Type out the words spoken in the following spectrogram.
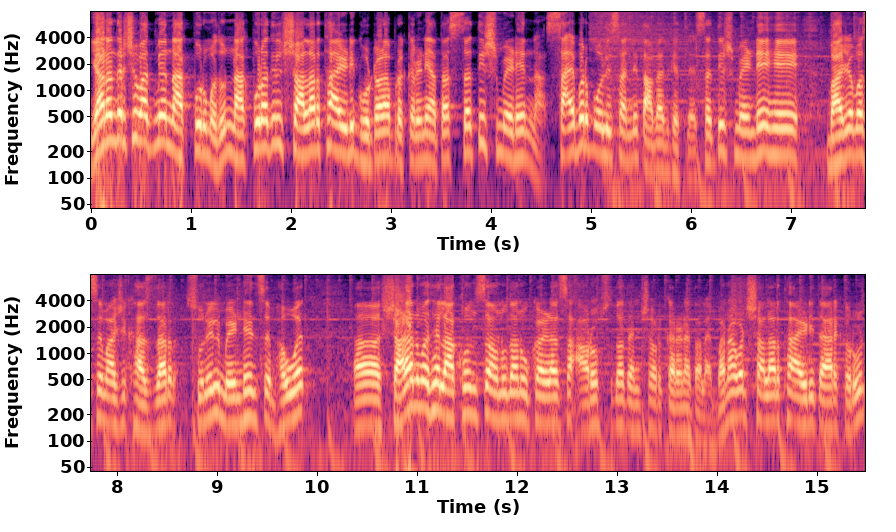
यानंतरची बातमी नागपूरमधून. नागपुरातील शालार्थ आयडी घोटाळा प्रकरणी आता सतीश मेढेंना सायबर पोलिसांनी ताब्यात घेतले सतीश मेंढे हे भाजपचे माजी खासदार सुनील मेंढेंचे भाऊ आहेत. शाळांमध्ये लाखोंचं अनुदान उकळल्याचा आरोप सुद्धा त्यांच्यावर करण्यात आलाय. बनावट शालार्थ आयडी तयार करून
